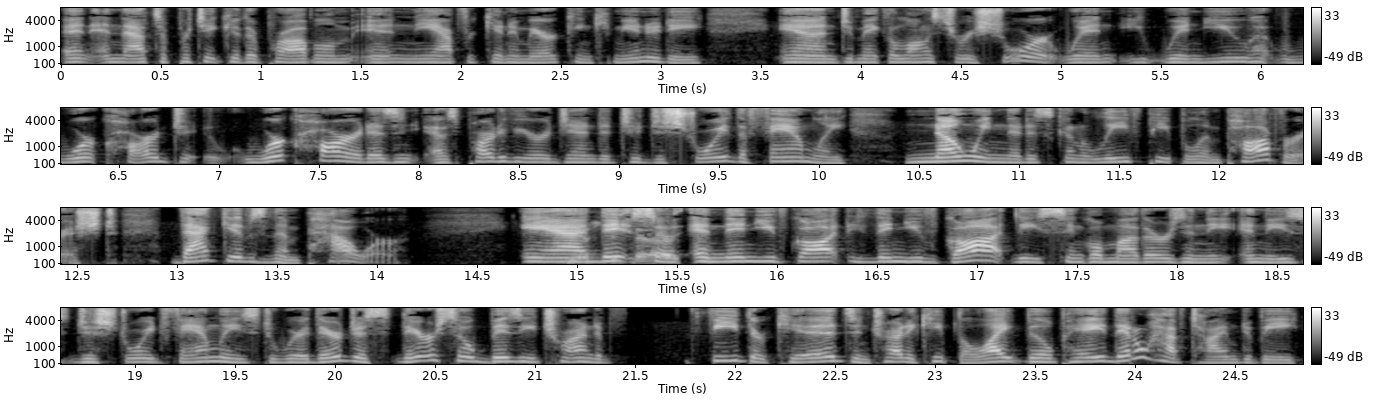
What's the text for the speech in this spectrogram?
and, and that's a particular problem in the African American community. And to make a long story short, when you, when you work hard to work hard as as part of your agenda to destroy the family, knowing that it's going to leave people impoverished, that gives them power and yes, they, so and then you've got then you've got these single mothers and the and these destroyed families to where they're just they're so busy trying to feed their kids and try to keep the light bill paid. They don't have time to be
